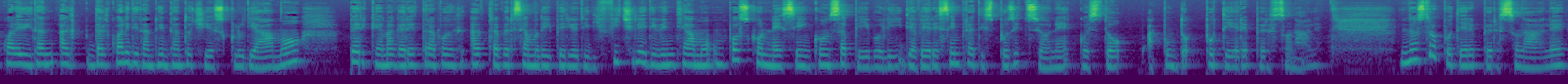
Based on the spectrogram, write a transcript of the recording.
quale tan- al- dal quale di tanto in tanto ci escludiamo perché magari attra- attraversiamo dei periodi difficili e diventiamo un po' sconnessi e inconsapevoli di avere sempre a disposizione questo appunto potere personale. Il nostro potere personale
